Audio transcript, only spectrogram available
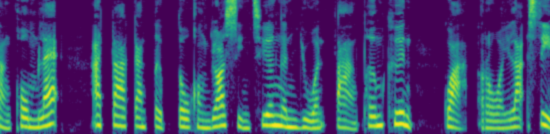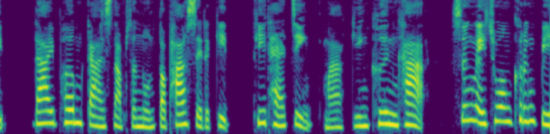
สังคม และอัตราการเติบโตของยอดสินเชื่อเงินหยวนต่างเพิ่มขึ้นกว่าร้อยละสิบได้เพิ่มการสนับสนุนต่อภาคเศรษฐกิจที่แท้จริงมากยิ่งขึ้นค่ะ ซึ่งในช่วงครึ่งปี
